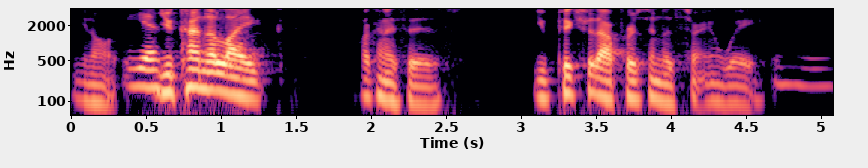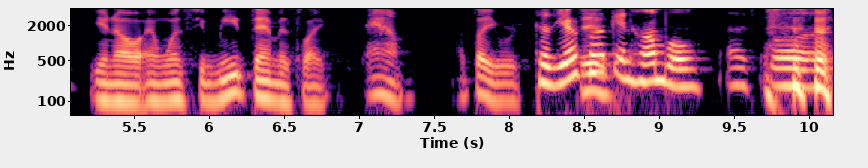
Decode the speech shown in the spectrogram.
you know, Yes. you kind of like, how can I say this? You picture that person a certain way, you know, and once you meet them, it's like, damn, I thought you were. Cause you're this." fucking humble as fuck.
